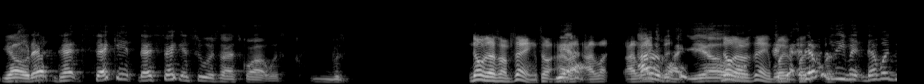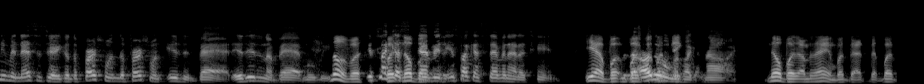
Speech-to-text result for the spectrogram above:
Yo, that that second that second Suicide Squad was was. No, that's what I'm saying. So Yeah. I, I like I I, like was the- like, yo. no, I was saying, but, that, but, that wasn't even that wasn't even necessary because the first one the first one isn't bad. It isn't a bad movie. no, but it's like but, a no, but, seven. it's like a seven out of ten. yeah, but But, but, the other but one they- was like a nine. no, but I'm saying, but that that- but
